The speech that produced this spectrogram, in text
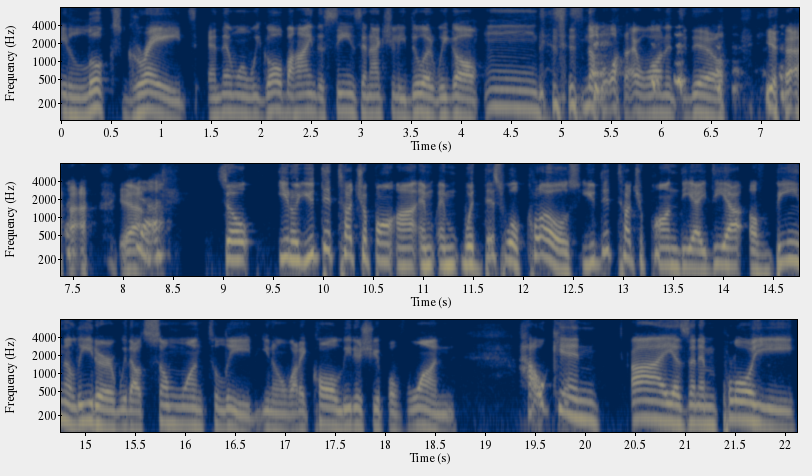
it looks great. And then when we go behind the scenes and actually do it, we go, mm, this is not what I wanted to do. Yeah. Yeah. yeah So, you know, you did touch upon, uh, and, and with this we'll close, you did touch upon the idea of being a leader without someone to lead, you know, what I call leadership of one. How can I, as an employee,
